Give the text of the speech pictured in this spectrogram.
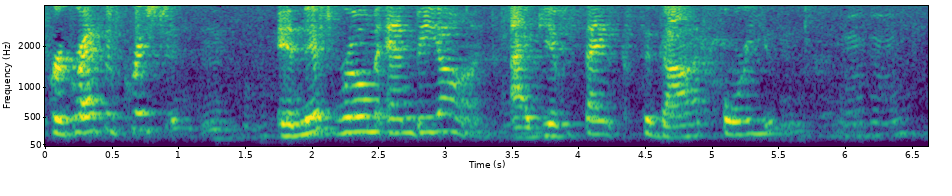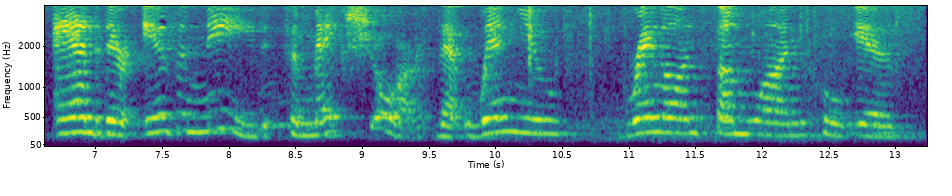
progressive Christians mm-hmm. in this room and beyond, I give thanks to God for you. And there is a need to make sure that when you bring on someone who is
